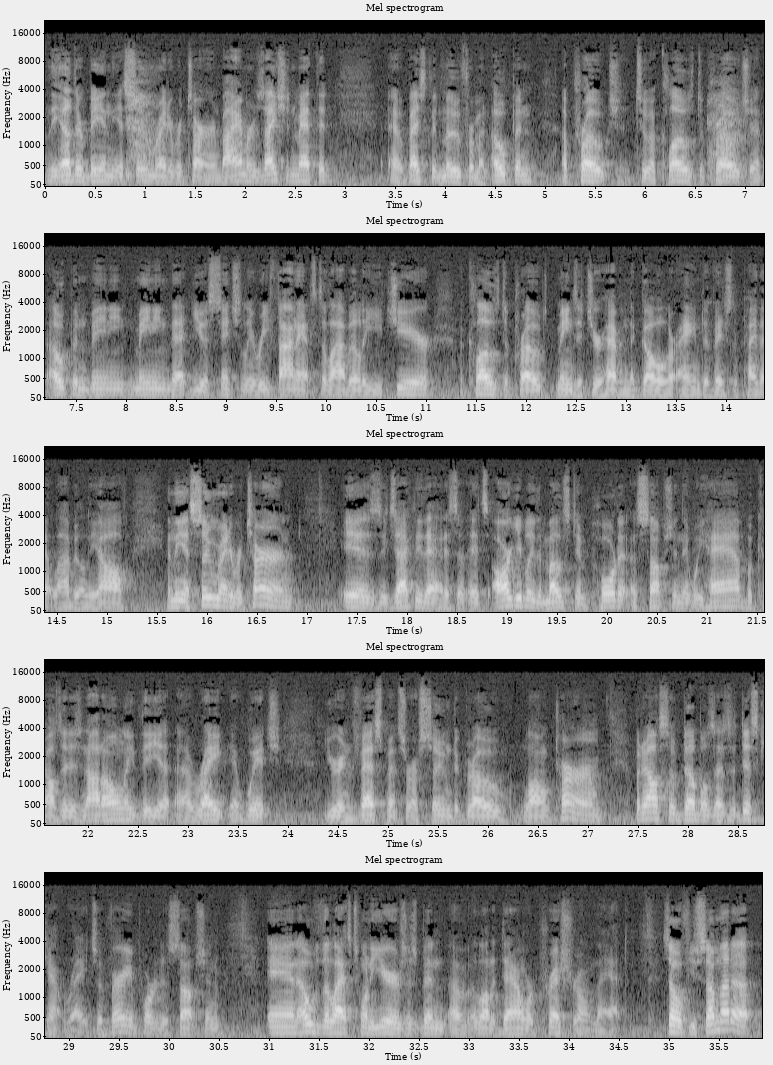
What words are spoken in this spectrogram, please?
the other being the assumed rate of return. By amortization method, uh, basically move from an open approach to a closed approach. An open meaning, meaning that you essentially refinance the liability each year. A closed approach means that you're having the goal or aim to eventually pay that liability off. And the assumed rate of return is exactly that. It's, a, it's arguably the most important assumption that we have because it is not only the uh, rate at which your investments are assumed to grow long term, but it also doubles as a discount rate. So, a very important assumption. And over the last 20 years, there's been a, a lot of downward pressure on that. So if you sum that up,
